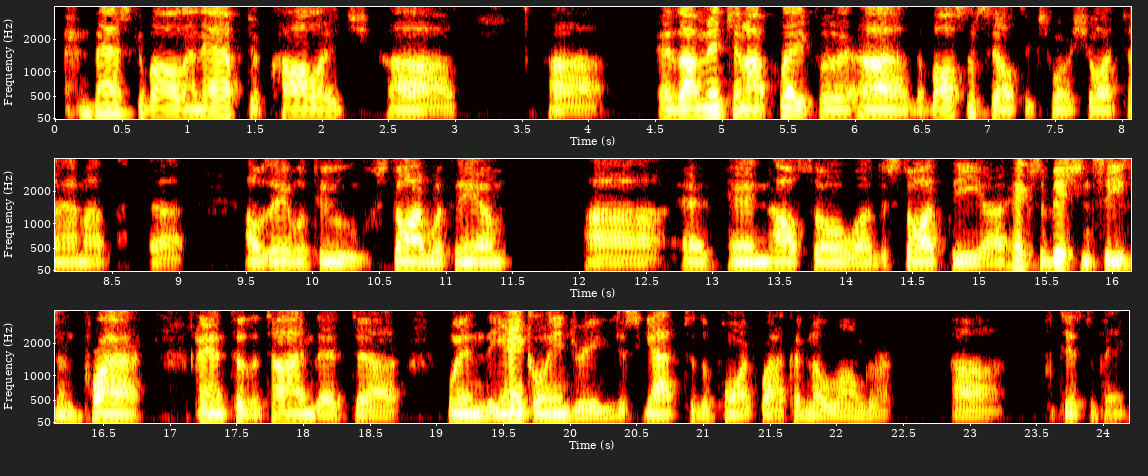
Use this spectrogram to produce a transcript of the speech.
basketball and after college, uh, uh, as I mentioned, I played for uh, the Boston Celtics for a short time. I uh, I was able to start with them, uh, and, and, also uh, to start the uh, exhibition season prior and to the time that uh, when the ankle injury just got to the point where I could no longer participate.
